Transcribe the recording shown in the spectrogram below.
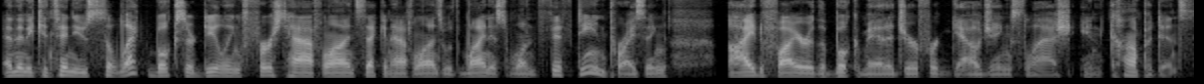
And then he continues select books are dealing first half lines, second half lines with minus 115 pricing. I'd fire the book manager for gouging slash incompetence.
